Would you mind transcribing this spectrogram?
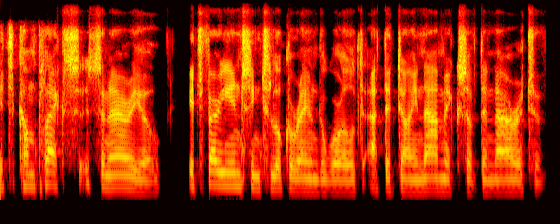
It's a complex scenario. It's very interesting to look around the world at the dynamics of the narrative.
